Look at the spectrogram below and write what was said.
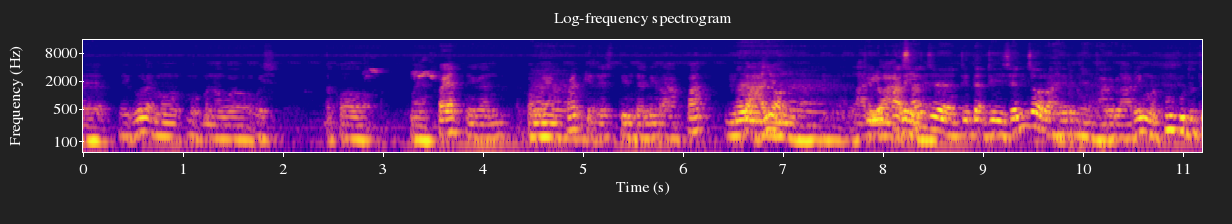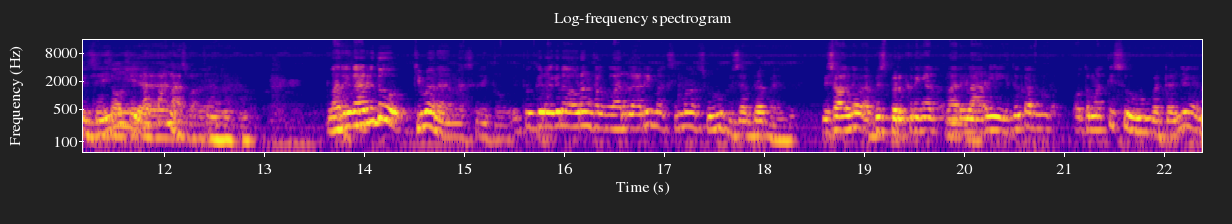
iya. Nah, iku lek mau mau menawa wis teko mepet ya kan. Teko Hmm. mepet gak wis dinteni rapat, Nah, layon. dilepas Lari-lari. saja, tidak disensor akhirnya. Lari-lari mlebu kudu disensor. Iya. Kan panas Pak. Lari-lari tuh gimana Mas Riko? Itu kira-kira orang kalau lari-lari maksimal suhu bisa berapa itu? Misalnya habis berkeringat lari-lari gitu kan otomatis suhu badannya kan.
